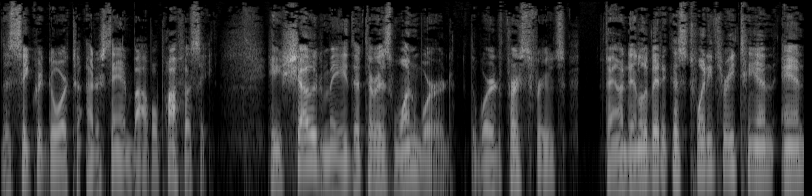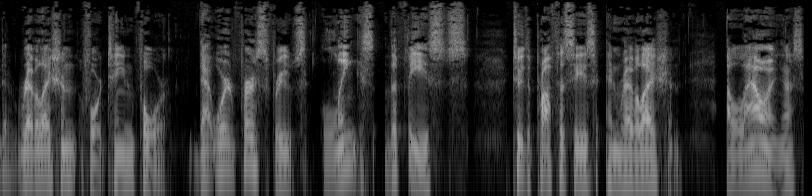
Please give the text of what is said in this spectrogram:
The Secret Door to Understand Bible Prophecy. He showed me that there is one word, the word first fruits, found in Leviticus 23:10 and Revelation 14:4. That word first fruits links the feasts to the prophecies in revelation allowing us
